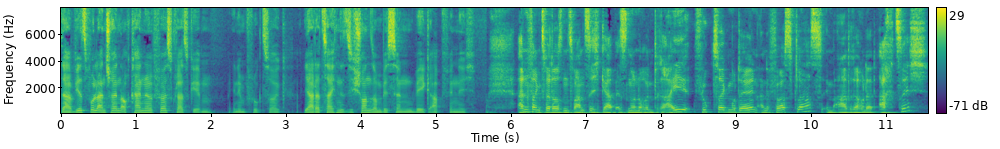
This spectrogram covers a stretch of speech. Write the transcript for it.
Da wird es wohl anscheinend auch keine First Class geben in dem Flugzeug ja, da zeichnet sich schon so ein bisschen ein Weg ab, finde ich. Anfang 2020 gab es nur noch in drei Flugzeugmodellen eine First Class, im A380,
